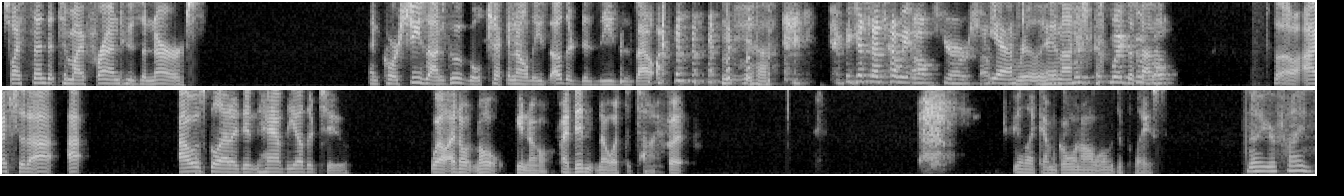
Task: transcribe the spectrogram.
So I send it to my friend who's a nurse. And of course, she's on Google checking all these other diseases out. yeah. Because that's how we all cure ourselves. Yeah. Really? And I, With, with Google. so I said, I, I, I was glad I didn't have the other two. Well, I don't know, you know, I didn't know at the time, but I feel like I'm going all over the place. No, you're fine.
